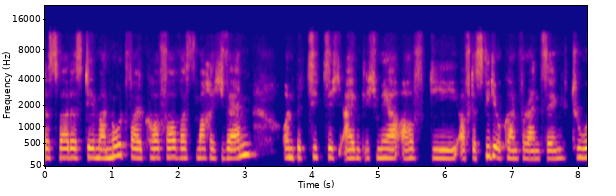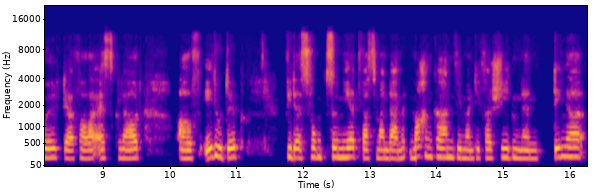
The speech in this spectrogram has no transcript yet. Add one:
das war das Thema Notfallkoffer. Was mache ich wenn? Und bezieht sich eigentlich mehr auf die, auf das Videoconferencing-Tool der VHS Cloud auf EduDip, wie das funktioniert, was man damit machen kann, wie man die verschiedenen Dinge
